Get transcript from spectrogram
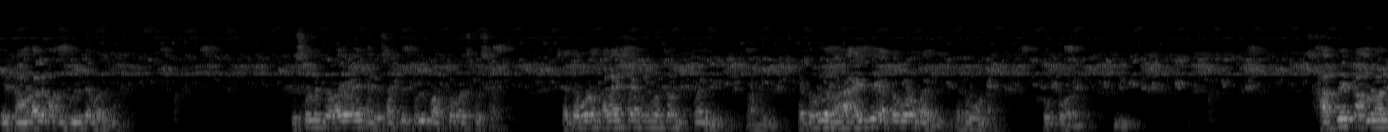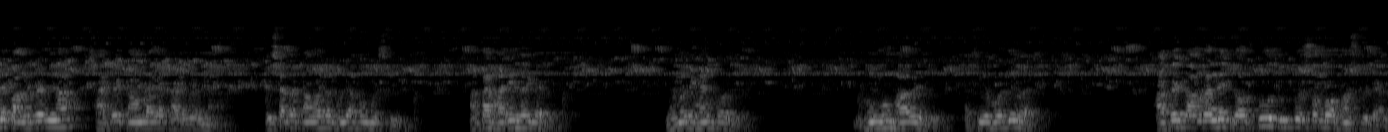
এই কামড়ালে মানুষ বুঝতে পারে না। এর সঙ্গে জড়া থাকে। সাপটি খুবই প্রাপ্তবয়স্ক সাপ। এত বড় খেলায় সাপ এই বছর পাইনি এতগুলো ধরা হয়েছে এত বড় পাইনি এত মোটা খুব বড়। সাপে কামড়ালে বাঁধবেন না সাপে কামড়ালে কাটবেন না। ওই সাপে কামড়ালে বোঝা খুব মুশকিল। মাথা ভারী হয়ে যাবে মেমোরি হ্যান্ড করবে। ঘুম ঘুম ভাবে আসলে বলতেই পারে সাপে কামড়ালে যত দ্রুত সম্ভব হসপিটাল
